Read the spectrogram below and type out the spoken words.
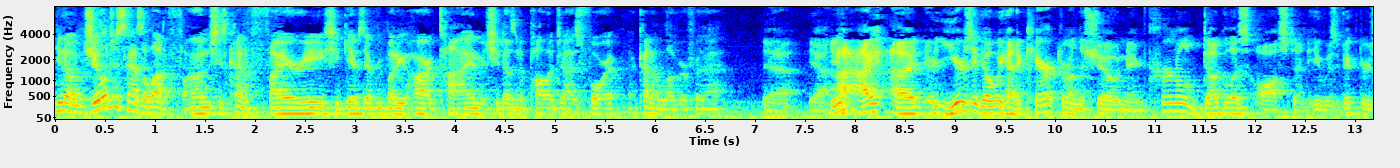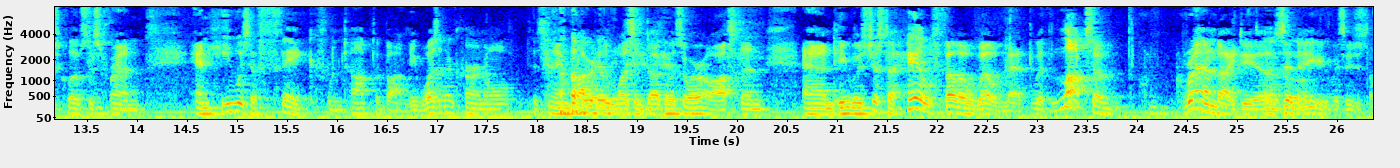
you know Jill just has a lot of fun. She's kind of fiery. She gives everybody a hard time, and she doesn't apologize for it. I kind of love her for that. Yeah, yeah. You? I, I uh, years ago we had a character on the show named Colonel Douglas Austin. He was Victor's closest friend, and he was a fake from top to bottom. He wasn't a colonel. His name Oh, probably really? wasn't Douglas or Austin, and he was just a hail fellow, well met, with lots of grand ideas, Oh, cool. and he was just a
